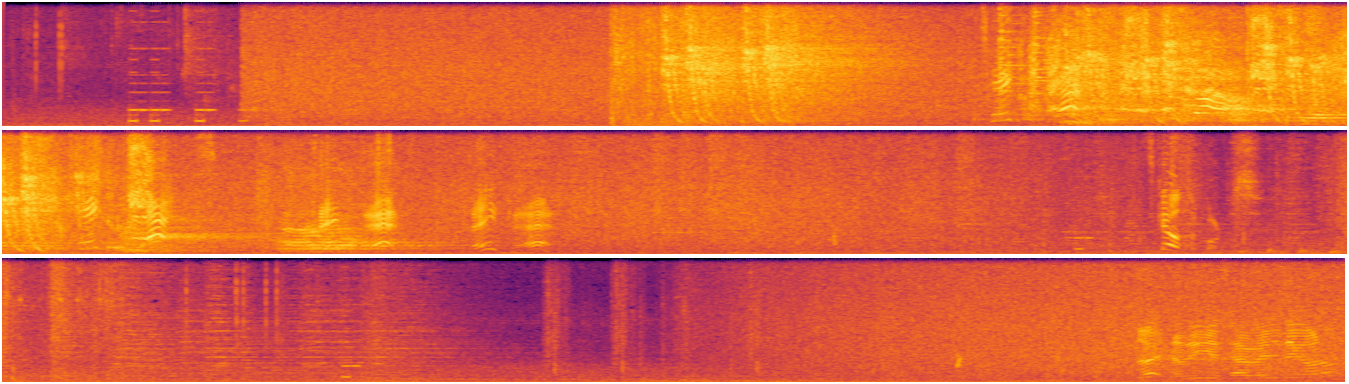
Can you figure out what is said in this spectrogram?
Alright, none of you guys have anything on them?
